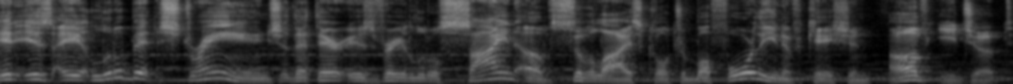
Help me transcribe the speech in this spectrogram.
It is a little bit strange that there is very little sign of civilized culture before the unification of Egypt.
